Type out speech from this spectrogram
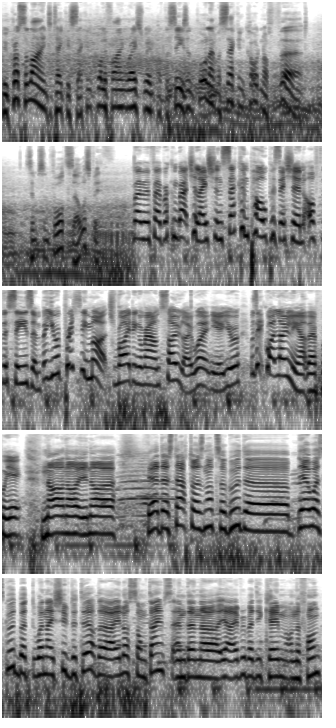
who crossed the line to take his second qualifying race win of the season. Paul Paulin was second, Coldenhoff third, Simpson fourth, Searle was fifth. Romain Febvre, congratulations. Second pole position of the season. But you were pretty much riding around solo, weren't you? you were, was it quite lonely out there for you? No, no, you know, uh, yeah, the start was not so good. Uh, yeah, it was good, but when I shifted the third, uh, I lost sometimes. And then, uh, yeah, everybody came on the front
